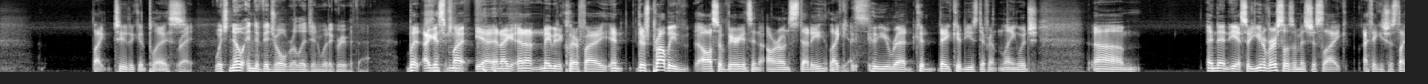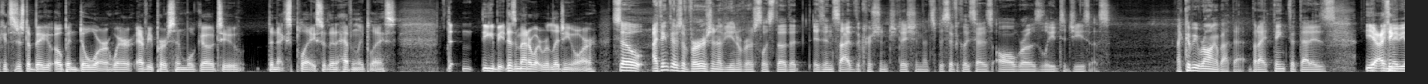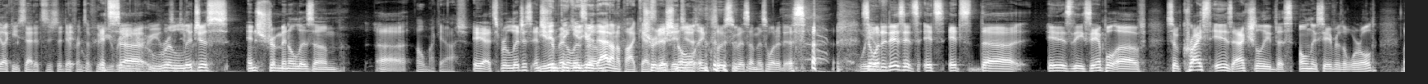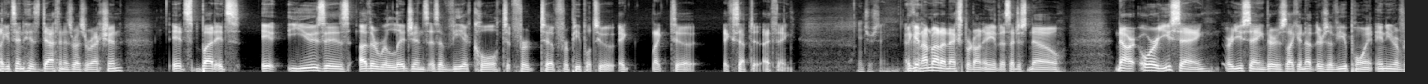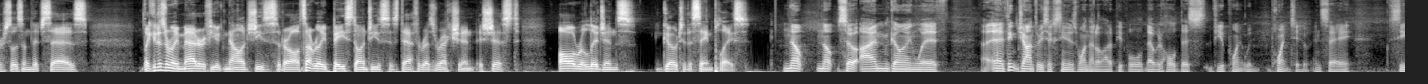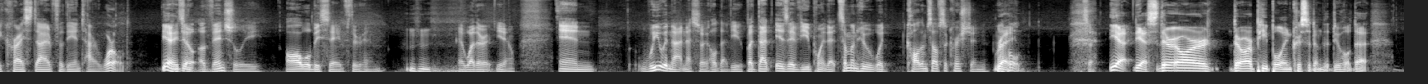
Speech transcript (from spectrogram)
like, to the good place. Right. Which no individual religion would agree with that. But I guess my yeah, and I and I, maybe to clarify, and there's probably also variance in our own study, like Yes. who you read could they could use different language, um, and then yeah, so universalism is just like I think it's just like it's just a big open door where every person will go to the next place or the heavenly place. Th- You could be, it doesn't matter what religion you are. So I think there's a version of universalist though that is inside the Christian tradition that specifically says all roads lead to Jesus. I could be wrong about that, but I think that that is. Yeah, I think maybe like you said, it's just a difference of who it's you read. uh, or who you religious instrumentalism. Uh, Oh my gosh! yeah, it's religious instrumentalism. You didn't think you'd hear that on a podcast? traditional you? inclusivism is what it is. So what it is, it's it's it's the it is the example of so Christ is actually the only savior of the world. Like it's in his death and his resurrection. It's but it's it uses other religions as a vehicle to for to for people to like to accept it. I think. Interesting. Again, I'm not an expert on any of this. I just know. Now, or are you saying, are you saying there's like another, there's a viewpoint in universalism that says, like, it doesn't really matter if you acknowledge Jesus at all. It's not really based on Jesus' death or resurrection. It's just all religions go to the same place. Nope, nope. So I'm going with, uh, and I think John three sixteen is one that a lot of people that would hold this viewpoint would point to and say, "See, Christ died for the entire world, Yeah, he and did. so eventually all will be saved through Him." hmm And whether you know, and we would not necessarily hold that view, but that is a viewpoint that someone who would call themselves a Christian might Right. hold. So Yeah, yes, there are there are people in Christendom that do hold that.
